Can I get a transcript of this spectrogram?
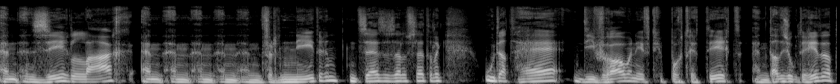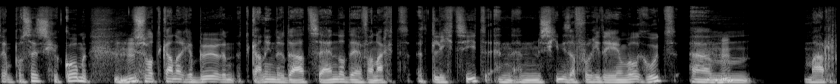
en, en zeer laag en, en, en, en, en vernederend, zei ze zelfs letterlijk, hoe dat hij die vrouwen heeft geportretteerd. En dat is ook de reden dat er een proces is gekomen. Mhm. Dus wat kan er gebeuren? Het kan inderdaad zijn dat hij vannacht het licht ziet. En, en misschien is dat voor iedereen wel goed. Ehm, mhm. Maar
